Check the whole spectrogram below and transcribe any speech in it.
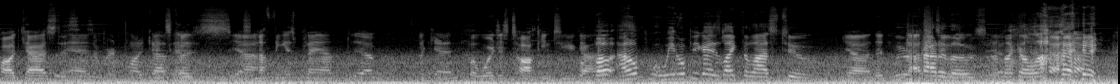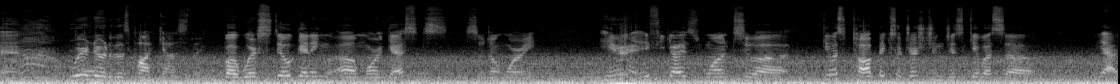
podcast This and is a weird podcast. because yeah. nothing is planned Yep. Again. but we're just talking to you guys But I hope we hope you guys liked the last two. yeah the We were proud of two- those. I'm not gonna lie. we're new to this podcast thing. but we're still getting uh, more guests, so don't worry. Here, if you guys want to uh, give us a topic suggestion, just give us a yeah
